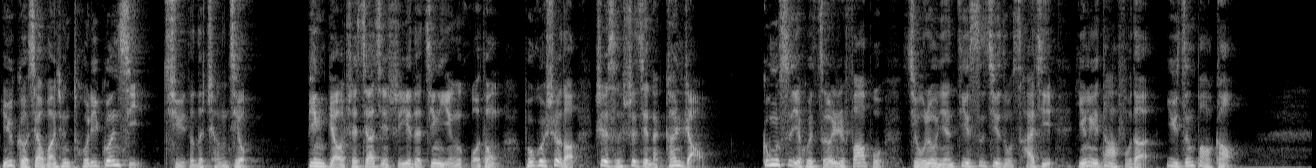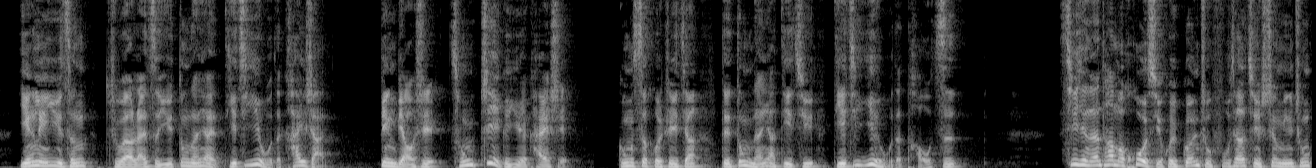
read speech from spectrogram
与葛家完全脱离关系。取得的成就，并表示嘉信实业的经营活动不会受到这次事件的干扰，公司也会择日发布九六年第四季度财季盈利大幅的预增报告。盈利预增主要来自于东南亚叠机业务的开展，并表示从这个月开始，公司会追加对东南亚地区叠机业务的投资。谢剑南他们或许会关注傅家俊声明中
